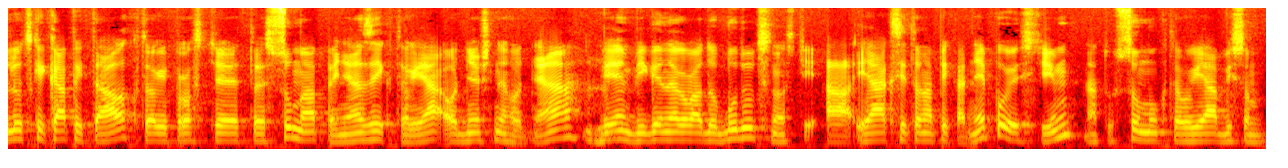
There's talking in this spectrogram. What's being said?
ľudský kapitál, ktorý proste, to je suma peňazí, ktorý ja od dnešného dňa uh-huh. viem vygenerovať do budúcnosti. A ja ak si to napríklad nepoistím na tú sumu, ktorú ja by som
